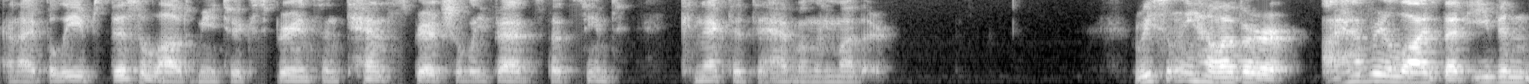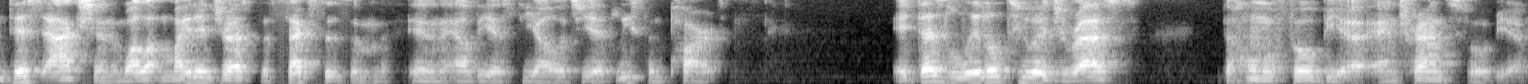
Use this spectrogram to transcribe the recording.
and I believed this allowed me to experience intense spiritual events that seemed connected to Heavenly Mother. Recently, however, I have realized that even this action, while it might address the sexism in LDS theology, at least in part, it does little to address the homophobia and transphobia.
